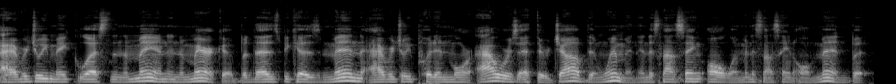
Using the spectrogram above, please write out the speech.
averagely make less than a man in America, but that is because men averagely put in more hours at their job than women. And it's not saying all women, it's not saying all men, but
